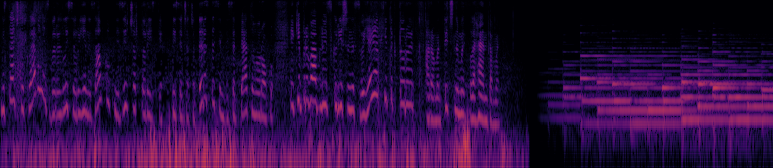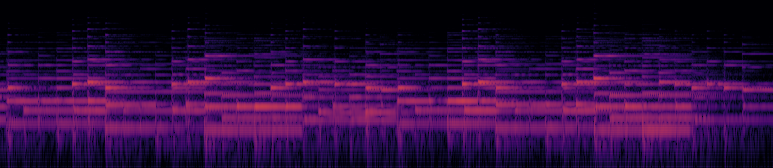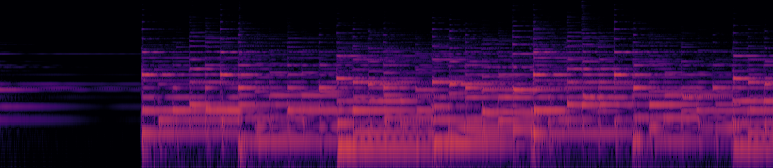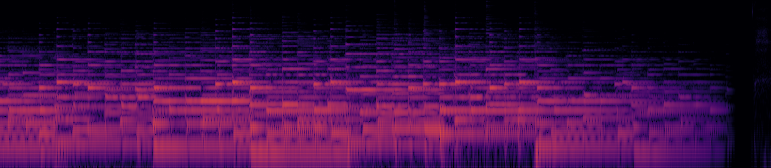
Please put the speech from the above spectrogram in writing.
В містечку Клевені збереглися руїни замку князів Чорторийських 1475 року, які приваблюють скоріше не своєю архітектурою, а романтичними легендами.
